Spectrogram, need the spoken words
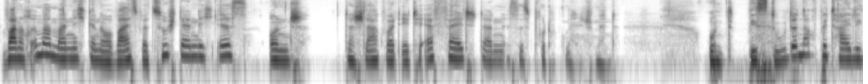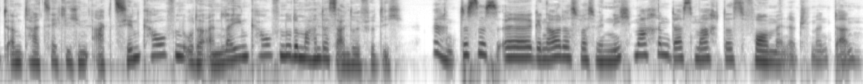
wann auch immer man nicht genau weiß, wer zuständig ist und das Schlagwort ETF fällt, dann ist es Produktmanagement. Und bist du dann auch beteiligt am tatsächlichen Aktienkaufen oder Anleihen kaufen oder machen das andere für dich? Ja, das ist äh, genau das, was wir nicht machen. Das macht das Fondsmanagement dann.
